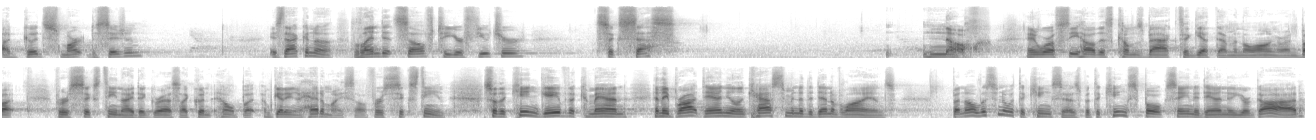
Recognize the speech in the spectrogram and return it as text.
a good, smart decision? Is that going to lend itself to your future success? No. And we'll see how this comes back to get them in the long run. But verse 16, I digress. I couldn't help, but I'm getting ahead of myself. Verse 16. So the king gave the command, and they brought Daniel and cast him into the den of lions. But now listen to what the king says. But the king spoke, saying to Daniel, Your God,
